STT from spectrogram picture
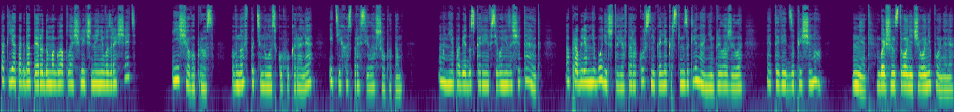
так я тогда Тероду могла плащ лично и не возвращать?» Еще вопрос. Вновь подтянулась к уху короля и тихо спросила шепотом. Мне победу, скорее всего, не засчитают. А проблем не будет, что я второкурсника лекарским заклинанием приложила. Это ведь запрещено. Нет, большинство ничего не поняли.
